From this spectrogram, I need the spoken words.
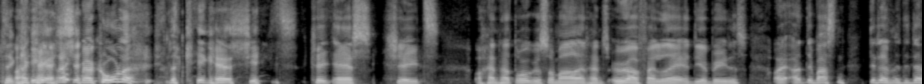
The og han kan ikke drikke mere cola. The kick-ass shit. Kick-ass shades. Og han har drukket så meget, at hans ører er faldet af af diabetes. Og, og det er bare sådan, det der, det der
